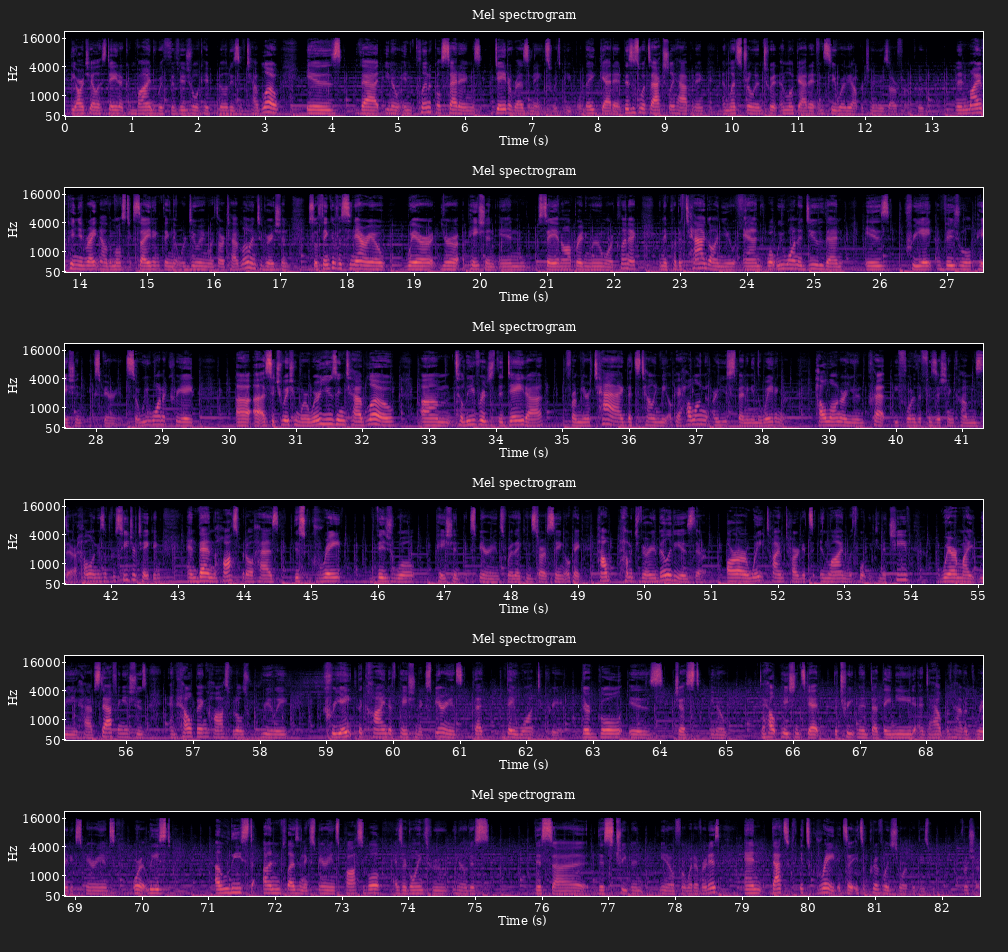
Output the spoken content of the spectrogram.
the RTLS data combined with the visual capabilities of Tableau is that, you know, in clinical settings, data resonates with people. They get it. This is what's actually happening, and let's drill into it and look at it and see where the opportunities are for improvement. In my opinion, right now, the most exciting thing that we're doing with our Tableau integration, so think of a scenario where you're a patient in, say, an operating room or a clinic, and they put a tag on you, and what we want to do then is create a visual patient experience. So we want to create uh, a situation where we're using Tableau um, to leverage the data from your tag that's telling me, okay, how long are you spending in the waiting room? How long are you in prep before the physician comes there? How long is the procedure taking? And then the hospital has this great visual patient experience where they can start seeing, okay, how, how much variability is there? Are our wait time targets in line with what we can achieve? Where might we have staffing issues? And helping hospitals really create the kind of patient experience that they want to create. Their goal is just, you know, to help patients get the treatment that they need and to help them have a great experience or at least a least unpleasant experience possible as they're going through, you know, this this uh, this treatment, you know, for whatever it is. And that's it's great. It's a it's a privilege to work with these people, for sure.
